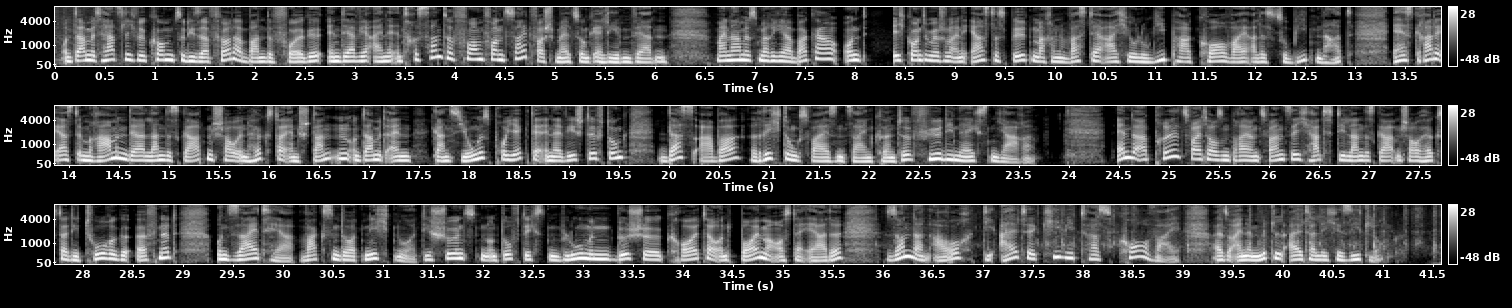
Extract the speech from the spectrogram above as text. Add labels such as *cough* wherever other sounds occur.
Und damit herzlich willkommen zu dieser Förderbande-Folge, in der wir eine interessante Form von Zeitverschmelzung erleben werden. Mein Name ist Maria Backer und ich konnte mir schon ein erstes Bild machen, was der Archäologiepark Korwei alles zu bieten hat. Er ist gerade erst im Rahmen der Landesgartenschau in Höxter entstanden und damit ein ganz junges Projekt der NRW-Stiftung, das aber richtungsweisend sein könnte für die nächsten Jahre. Ende April 2023 hat die Landesgartenschau Höxter die Tore geöffnet und seither wachsen dort nicht nur die schönsten und duftigsten Blumen, Büsche, Kräuter und Bäume aus der Erde, sondern auch die alte Kivitas Corvei, also eine mittelalterliche Siedlung.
